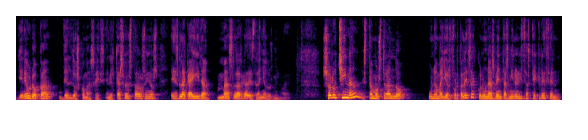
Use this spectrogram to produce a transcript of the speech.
y en Europa del 2,6%. En el caso de Estados Unidos es la caída más larga desde el año 2009. Solo China está mostrando una mayor fortaleza con unas ventas minoristas que crecen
